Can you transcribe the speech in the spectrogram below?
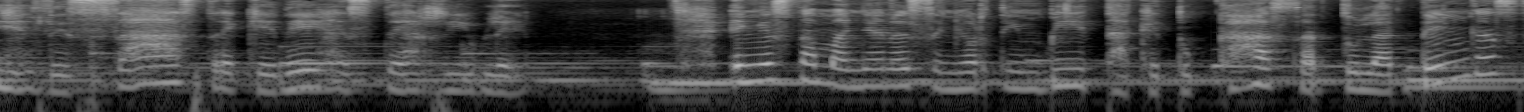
Y el desastre que deja es terrible. En esta mañana el Señor te invita a que tu casa tú la tengas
